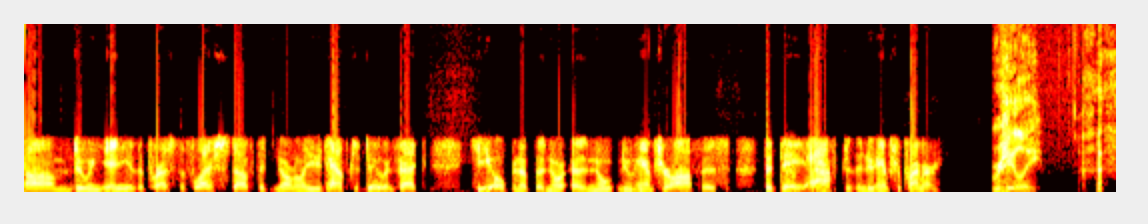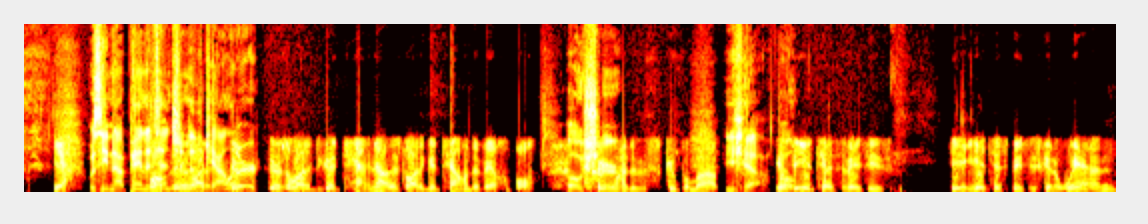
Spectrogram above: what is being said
um, doing any of the press the flesh stuff that normally you'd have to do. In fact, he opened up a, Nor- a New Hampshire office the day after the New Hampshire primary. Really? Yeah. Was he not paying attention well, to the calendar? Of, there, there's a lot of good ta- no. There's a lot of good talent available. Oh, sure. he wanted to scoop him up. Yeah. Because oh. he anticipates he's he, he anticipates he's going to win,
